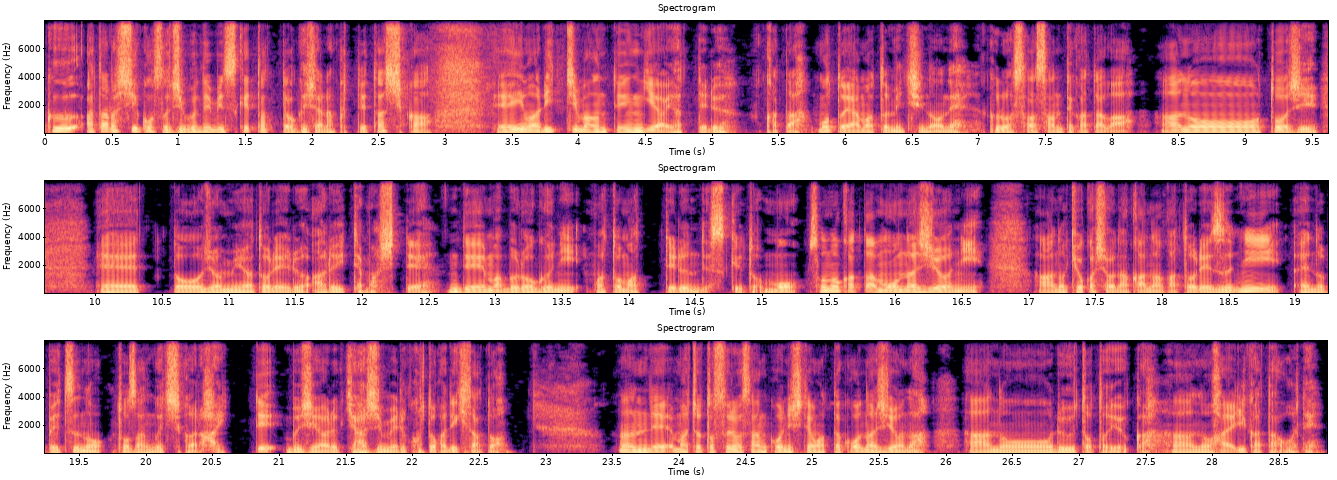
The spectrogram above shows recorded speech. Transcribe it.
く新しいコースを自分で見つけたってわけじゃなくて、確か、えー、今、リッチマウンテンギアやってる方、元大和道のね、黒沢さんって方が、あのー当時、えーっと、ジョンミュアトレイル歩いてまして、で、まあブログにまとまってるんですけども、その方も同じように、あの、教科書をなかなか取れずに、あの、別の登山口から入って、無事歩き始めることができたと。なんで、まあちょっとそれを参考にして全く同じような、あの、ルートというか、あの、入り方をね、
